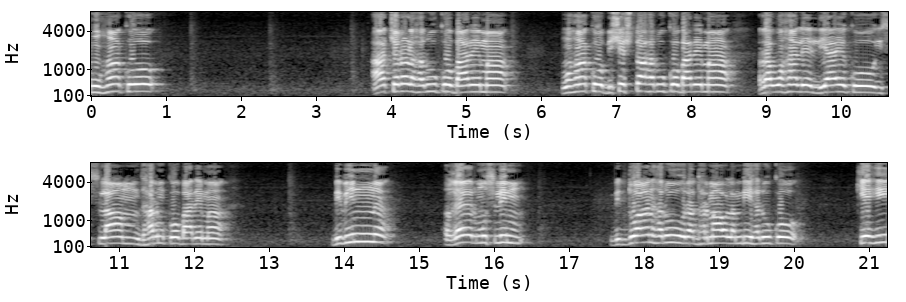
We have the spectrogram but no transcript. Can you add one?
उहाँको आचरणहरूको बारेमा उहाँको विशेषताहरूको बारेमा र उहाँले ल्याएको इस्लाम धर्मको बारेमा विभिन्न गैर मुस्लिम विद्वानहरू र धर्मावलम्बीहरूको केही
